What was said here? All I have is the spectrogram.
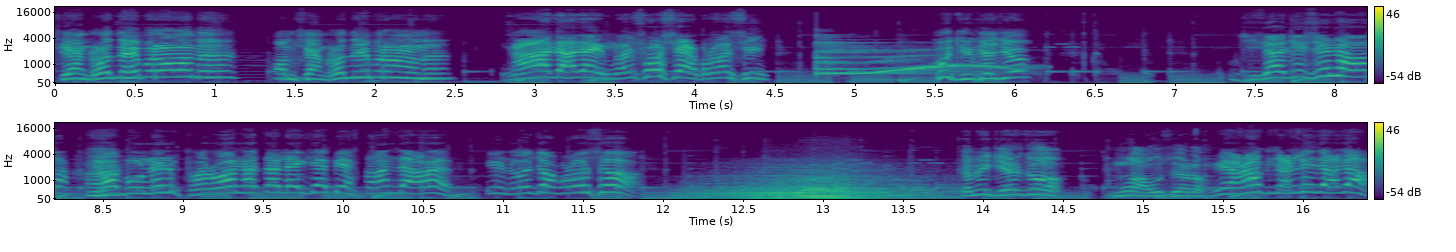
શેંકડો જ નહીં ભરવાનો ને? આમ શેંકડો જ નહીં ભરવાનો ને? ના દાદા એમનો શું સેકડો છે? શું થયું કેજો જીજાજી છે ને આ બોનન ફરવા નતા લઈ ગયા બેસ્તાન દાડે. એનો છોકરો છે. તમે ઘેર જો. હું આવું છું હેડો લેણો જલ્દી દાદા.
